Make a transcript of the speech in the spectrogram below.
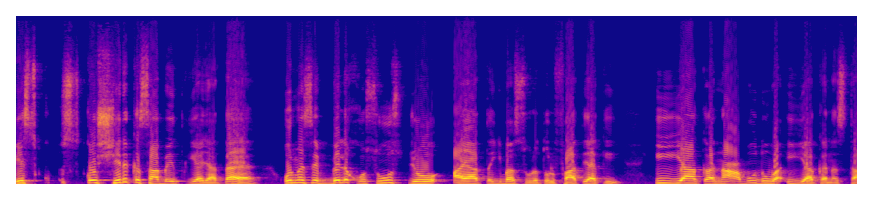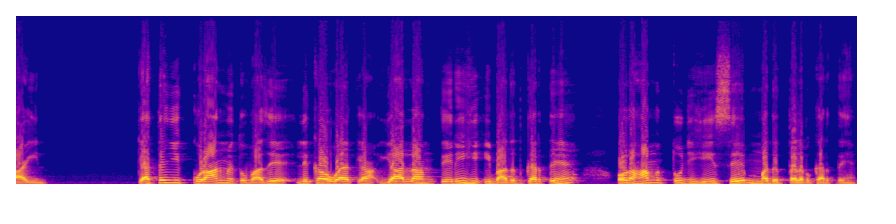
इसको शिरक साबित किया जाता है उनमें से बिलखसूस जो आया तयबा सूरतुल्फातिया की ईया का नाबुद व ईया का नस्ताइन कहते हैं ये कुरान में तो वाजे लिखा हुआ है कि हाँ, या हम तेरी ही इबादत करते हैं और हम तुझ ही से मदद तलब करते हैं।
